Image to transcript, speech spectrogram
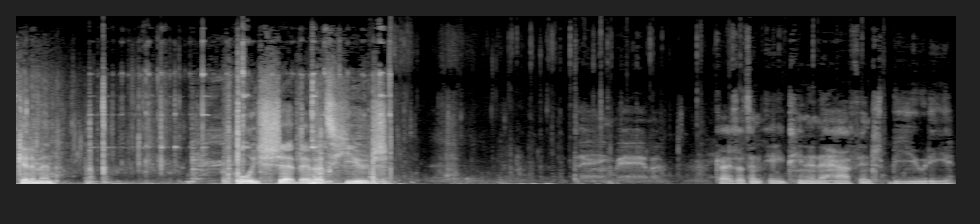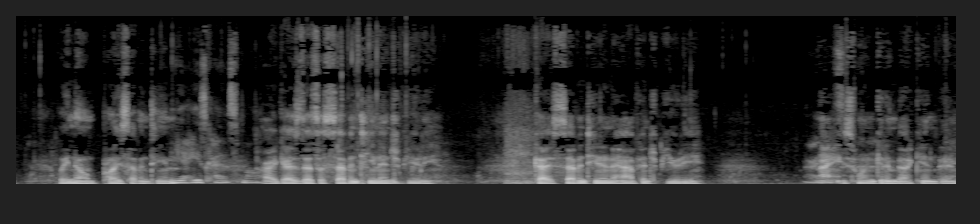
Get him in. Holy shit, babe, that's huge. Dang, babe. Guys, that's an 18 and a half inch beauty. Wait, no, probably 17. Yeah, he's kind of small. All right, guys, that's a 17 inch beauty. Guys, 17 and a half inch beauty. All right. Nice one. Get him back in, babe.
